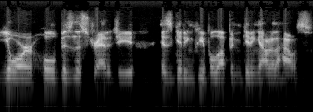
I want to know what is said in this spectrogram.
your whole business strategy is getting people up and getting out of the house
